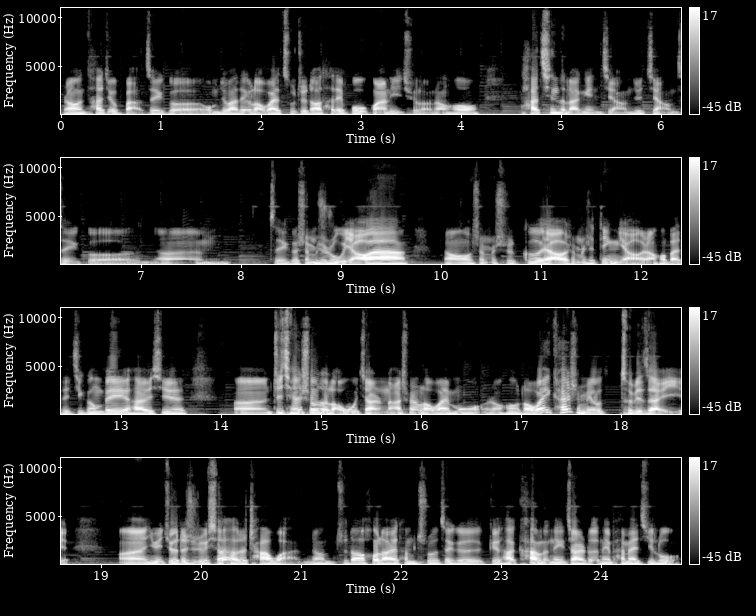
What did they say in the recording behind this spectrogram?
然后他就把这个，我们就把这个老外组织到他这博物馆里去了，然后他亲自来给你讲，就讲这个，嗯，这个什么是汝窑啊，然后什么是哥窑，什么是定窑，然后把这鸡缸杯还有一些，嗯，之前收的老物件拿出来让老外摸，然后老外一开始没有特别在意，嗯，因为觉得只是个小小的茶碗，然后直到后来他们说这个给他看了那个佳士得那拍卖记录，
